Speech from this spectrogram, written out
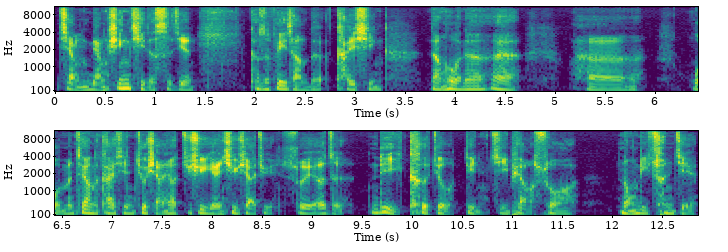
将两星期的时间，可是非常的开心。然后呢，呃，呃，我们这样的开心就想要继续延续下去，所以儿子立刻就订机票，说农历春节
